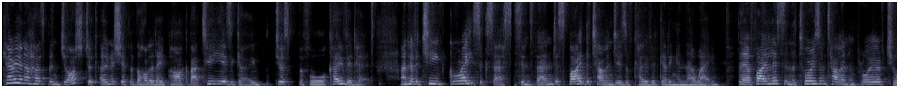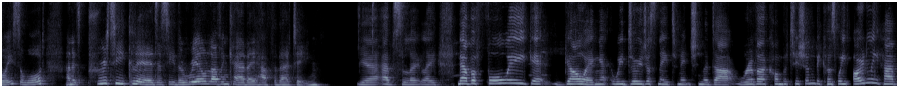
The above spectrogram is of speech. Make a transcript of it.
Kerry and her husband Josh took ownership of the holiday park about two years ago, just before COVID hit, and have achieved great success since then, despite the challenges of COVID getting in their way. They are finalists in the Tourism Talent Employer of Choice Award, and it's pretty clear to see the real love and care they have for their team. Yeah, absolutely. Now, before we get going, we do just need to mention the Dart River competition because we only have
